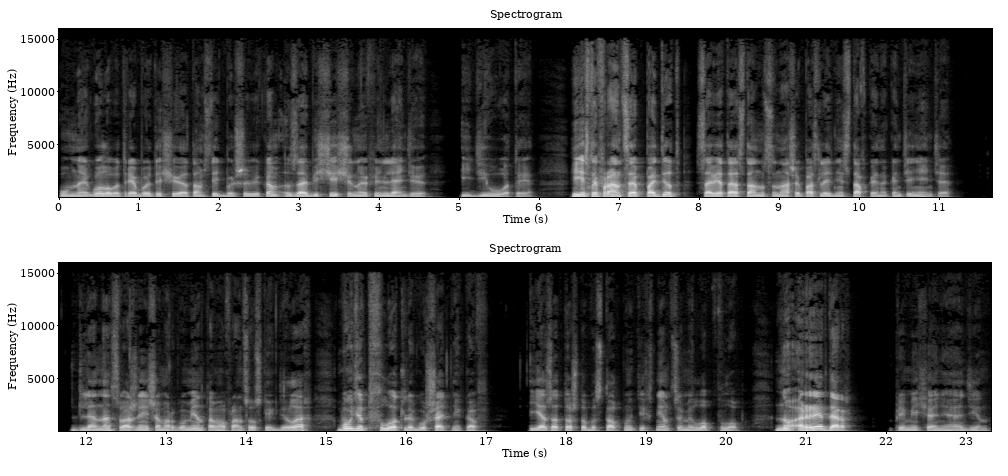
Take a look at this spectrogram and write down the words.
Умные головы требуют еще и отомстить большевикам за обесчещенную Финляндию. Идиоты! Если Франция падет, Советы останутся нашей последней ставкой на континенте. Для нас важнейшим аргументом о французских делах будет флот лягушатников. Я за то, чтобы столкнуть их с немцами лоб в лоб. Но Редер, примечание один,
